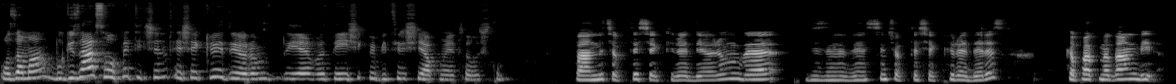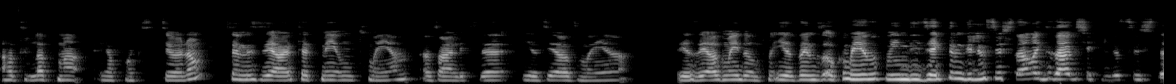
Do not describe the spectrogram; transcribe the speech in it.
O zaman bu güzel sohbet için teşekkür ediyorum diye değişik bir bitiriş yapmaya çalıştım. Ben de çok teşekkür ediyorum ve bizi dinlediğiniz için çok teşekkür ederiz. Kapatmadan bir hatırlatma yapmak istiyorum. Sitemizi ziyaret etmeyi unutmayın. Özellikle yazı yazmayı, yazı yazmayı da unutmayın. Yazılarımızı okumayı unutmayın diyecektim. Dilim sürçtü ama güzel bir şekilde sürçtü.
